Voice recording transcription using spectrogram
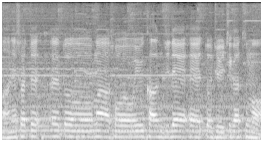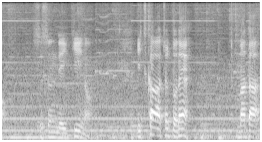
まあねそうやってえ、ー、とまあそういう感じでえっ、ー、と11月も進んでいきの。いつかはちょっとねまた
